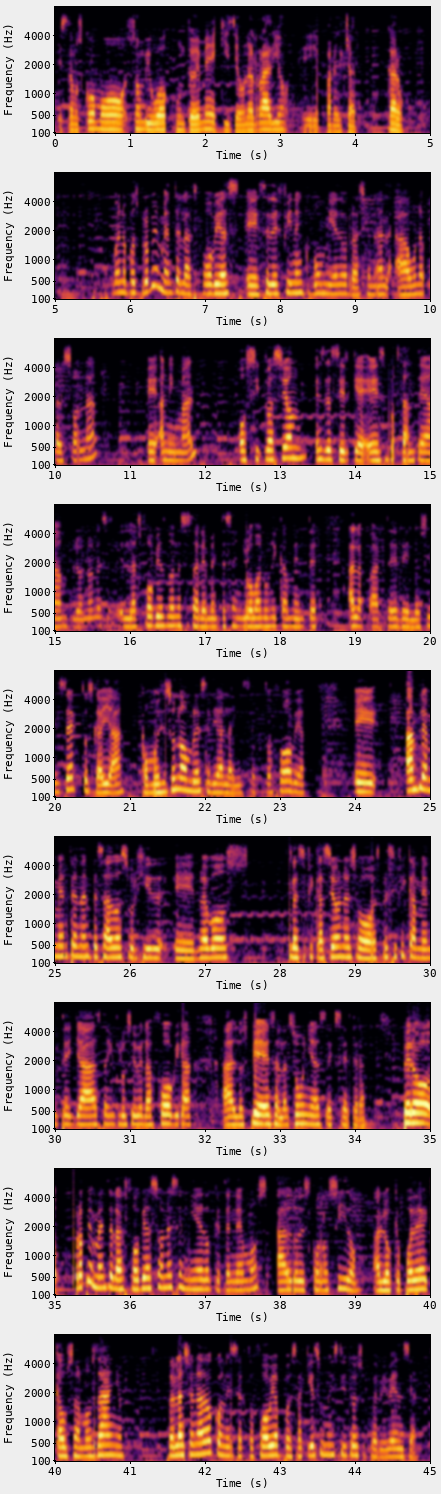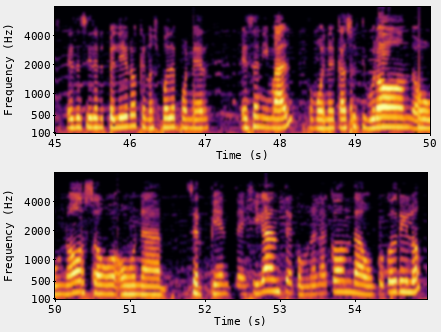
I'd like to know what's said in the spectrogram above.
Estamos como zombiewalk.mx, diagonal radio, eh, para el chat. Caro. Bueno, pues propiamente las fobias eh, se definen como un miedo racional a una persona, eh, animal o situación, es decir, que es bastante amplio. No las fobias no necesariamente se engloban únicamente a la parte de los insectos, que allá, como dice su nombre, sería la insectofobia. Eh, ampliamente han empezado a surgir eh, nuevos clasificaciones o específicamente ya hasta inclusive la fobia a los pies, a las uñas, etcétera. Pero propiamente las fobias son ese miedo que tenemos a lo desconocido, a lo que puede causarnos daño. Relacionado con la insectofobia, pues aquí es un instinto de supervivencia, es decir, el peligro que nos puede poner ese animal, como en el caso de tiburón o un oso o una serpiente gigante como una anaconda o un cocodrilo,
